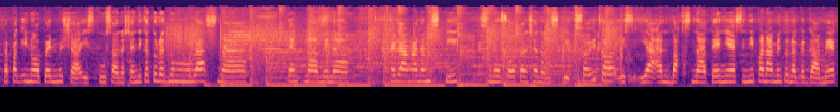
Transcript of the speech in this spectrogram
na pag inopen mo siya, is kusa na siya. Hindi katulad nung last na tent namin na kailangan ng stick, sinusuotan siya ng stick. So ito is i-unbox natin. Yes, hindi pa namin to nagagamit.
